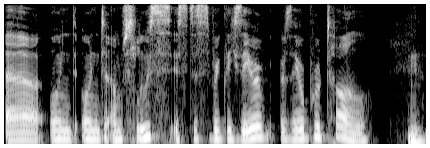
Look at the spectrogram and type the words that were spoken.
Äh, und, und am Schluss ist es wirklich sehr, sehr brutal. Hm.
